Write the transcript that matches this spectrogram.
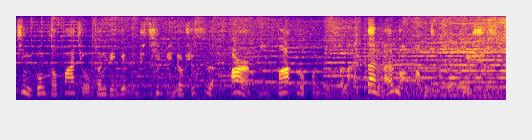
进攻和发球分别以五十七比六十四、二比八落后于荷兰，但拦网发挥出色，以十四。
